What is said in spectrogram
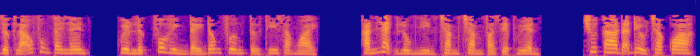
Dược lão vung tay lên, quyền lực vô hình đẩy Đông Phương Tử Thi ra ngoài. Hắn lạnh lùng nhìn chằm chằm vào Diệp Huyền. Chu ta đã điều tra qua,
